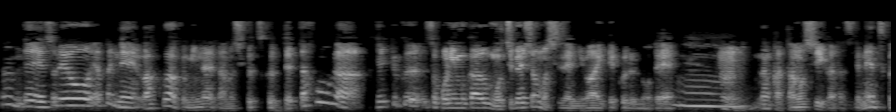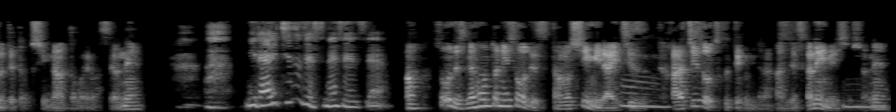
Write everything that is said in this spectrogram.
なんで、それをやっぱりね、ワクワクみんなで楽しく作っていった方が、結局そこに向かうモチベーションも自然に湧いてくるので、うん、うん、なんか楽しい形でね、作っていってほしいなと思いますよね。あ、未来地図ですね、先生。あ、そうですね。本当にそうです。楽しい未来地図。宝地図を作っていくみたいな感じですかね、イメージとしてはね。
